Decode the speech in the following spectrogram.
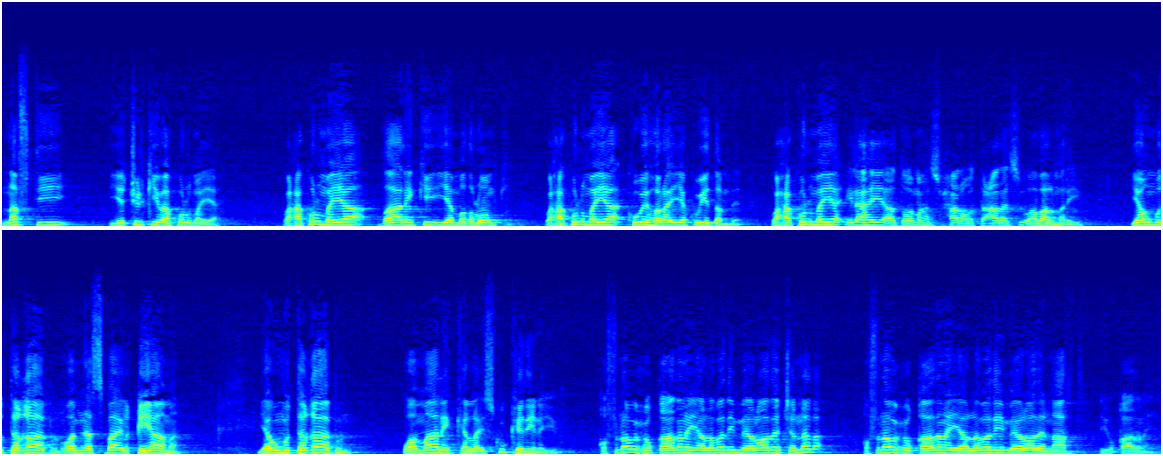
naftii iyo jidhkii baa kulmaya waxaa kulmaya daalinkii iyo madluumkii waxaa kulmaya kuwii hore iyo kuwii dambe waxaa kulmaya ilaahay addoomaha subxaana wa tacaala si uu abaal mariyo yowmu taqaabun waa min asmaa'i alqiyaama yowmu taqaabun waa maalinka la isku kadinayo qofna wuxuu qaadanayaa labadii meelood ee jannada qofna wuxuu qaadanayaa labadii meelood ee naarta ayuu qaadanaya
